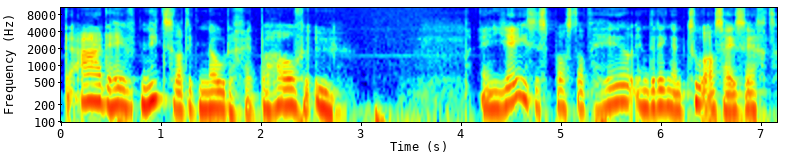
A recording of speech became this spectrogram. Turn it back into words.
De aarde heeft niets wat ik nodig heb behalve u. En Jezus past dat heel indringend toe als hij zegt:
